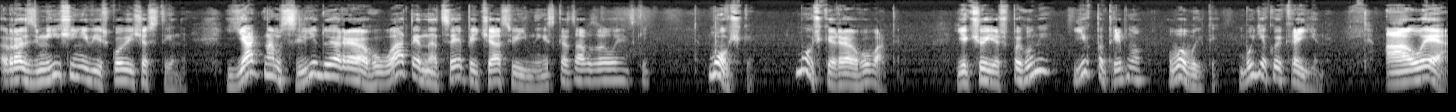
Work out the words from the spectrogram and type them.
розміщені військові частини. Як нам слідує реагувати на це під час війни, сказав Зеленський. Мовчки, мовчки реагувати. Якщо є шпигуни, їх потрібно ловити будь-якої країни. Але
